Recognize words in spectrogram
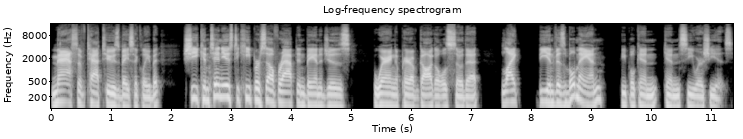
mass of tattoos, basically. But she continues to keep herself wrapped in bandages, wearing a pair of goggles so that, like the invisible man, people can can see where she is.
